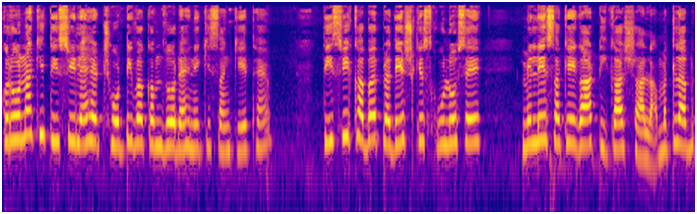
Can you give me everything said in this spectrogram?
कोरोना की तीसरी लहर छोटी व कमज़ोर रहने की संकेत है। तीसरी खबर, प्रदेश के स्कूलों से मिले सकेगा टीकाशाला। मतलब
